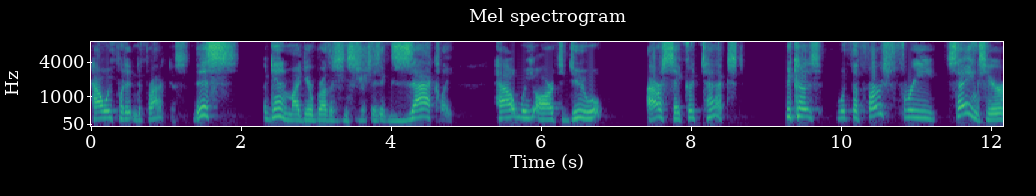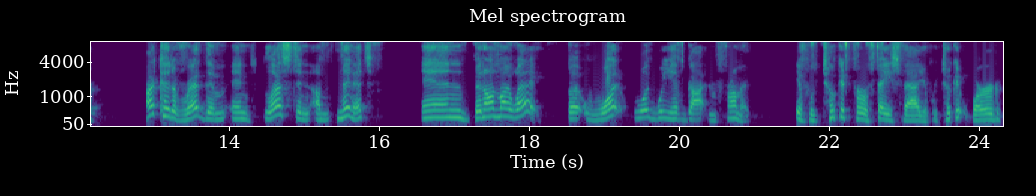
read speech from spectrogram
how we put it into practice. This, again, my dear brothers and sisters, is exactly how we are to do our sacred text. Because with the first three sayings here, I could have read them in less than a minute and been on my way. But what would we have gotten from it if we took it for face value, if we took it word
